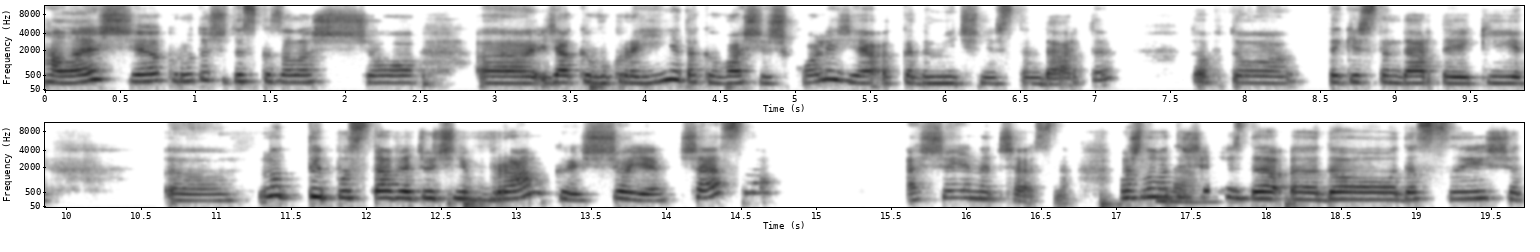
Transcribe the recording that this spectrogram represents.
Але ще круто, що ти сказала, що е, як і в Україні, так і в вашій школі є академічні стандарти, тобто такі стандарти, які е, ну, типу ставлять учнів в рамки, що є чесно, а що є нечесно. Можливо, да. ти ще щось е, додаси, що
